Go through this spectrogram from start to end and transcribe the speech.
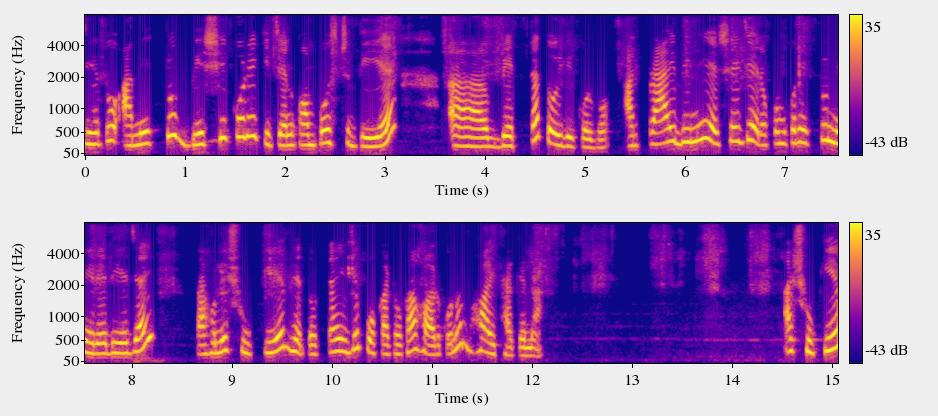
যেহেতু আমি একটু বেশি করে কিচেন কম্পোস্ট দিয়ে বেডটা তৈরি করব। আর প্রায় দিনই এসে যে এরকম করে একটু নেড়ে দিয়ে যাই, তাহলে শুকিয়ে ভেতরটা এই যে পোকা টোকা হওয়ার কোনো ভয় থাকে না। আর শুকিয়ে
